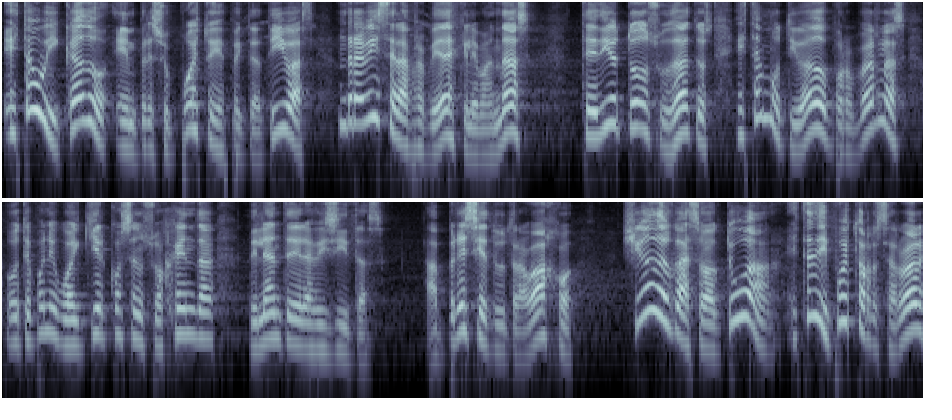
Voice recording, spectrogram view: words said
¿Está ubicado en presupuesto y expectativas? ¿Revisa las propiedades que le mandás? ¿Te dio todos sus datos? ¿Está motivado por verlas o te pone cualquier cosa en su agenda delante de las visitas? ¿Aprecia tu trabajo? Llegado el caso, ¿actúa? ¿Está dispuesto a reservar?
